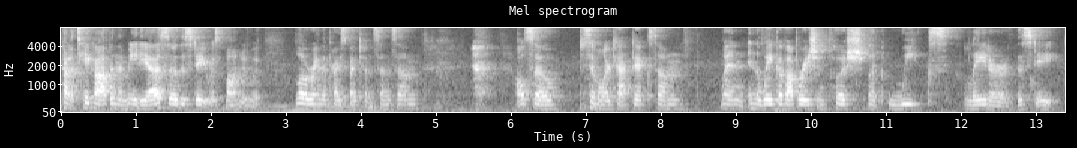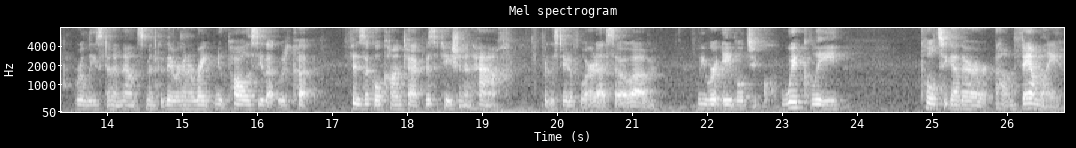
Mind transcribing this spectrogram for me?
kind of take off in the media. So the state responded with lowering the price by ten cents. Um, also, similar tactics. Um, when in the wake of Operation Push, like weeks later, the state released an announcement that they were going to write new policy that would cut physical contact visitation in half for the state of Florida. So um, we were able to quickly pull together um, family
